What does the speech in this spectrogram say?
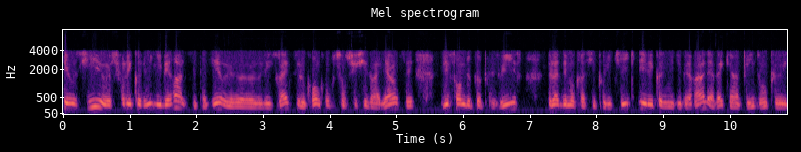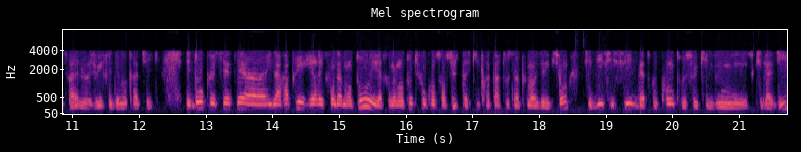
Et aussi euh, sur l'économie libérale, c'est-à-dire euh, l'Israël, c'est le grand consensus israélien, c'est défendre le peuple juif, de la démocratie politique et l'économie libérale, avec un pays donc Israël juif et démocratique. Et donc c'était, il a rappelé, je dirais, les fondamentaux et les fondamentaux qui font consensus parce qu'il prépare tout simplement les élections. C'est difficile d'être contre ce qu'il ce qu'il a dit,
